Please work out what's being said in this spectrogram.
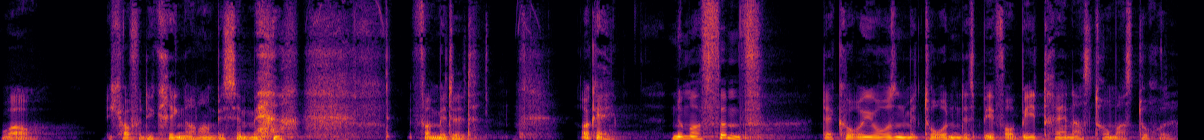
Wow. Ich hoffe, die kriegen auch noch ein bisschen mehr vermittelt. Okay. Nummer 5 der kuriosen Methoden des BVB-Trainers Thomas Tuchel.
